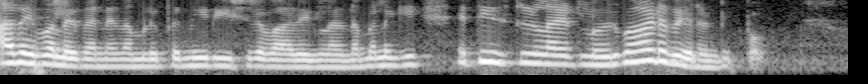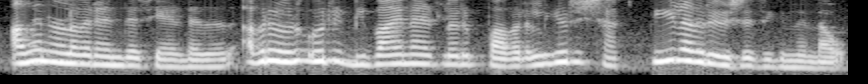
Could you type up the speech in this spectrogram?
അതേപോലെ തന്നെ നമ്മളിപ്പോൾ നിരീശ്വരവാദികളുണ്ട് അല്ലെങ്കിൽ എത്തീസ്റ്റുകളായിട്ടുള്ള ഒരുപാട് പേരുണ്ട് ഇപ്പോൾ അങ്ങനെയുള്ളവരെന്താ ചെയ്യേണ്ടത്? അവർ ഒരു- ഒരു ഡിവൈൻ ആയിട്ടുള്ള ഒരു പവർ അല്ലെങ്കിൽ ഒരു ശക്തിയിൽ അവർ വിശ്വസിക്കുന്നുണ്ടാവും.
